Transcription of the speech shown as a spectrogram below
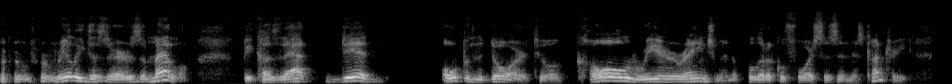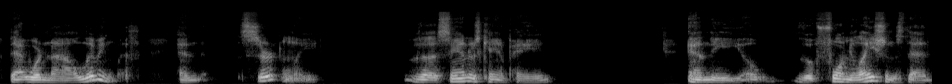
really deserves a medal because that did open the door to a whole rearrangement of political forces in this country that we're now living with. And certainly the Sanders campaign and the uh, the formulations that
